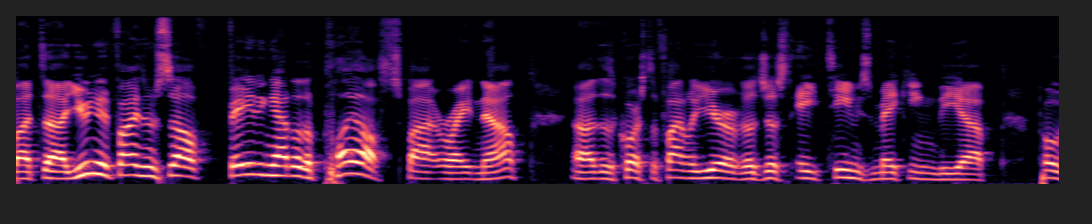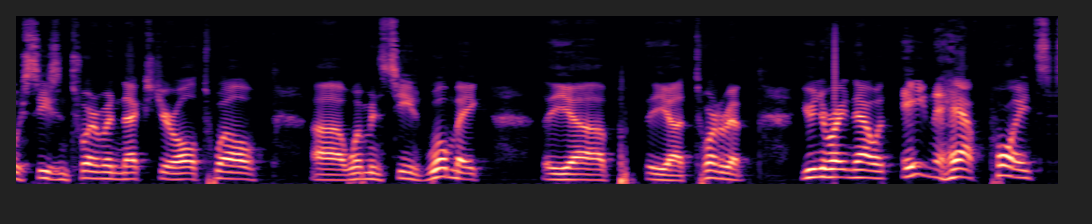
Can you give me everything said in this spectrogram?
But uh, Union finds himself fading out of the playoff spot right now. Uh, this is, of course, the final year of just eight teams making the uh, postseason tournament next year. All 12 uh, women's teams will make the uh, the uh, tournament. Union right now with eight and a half points.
